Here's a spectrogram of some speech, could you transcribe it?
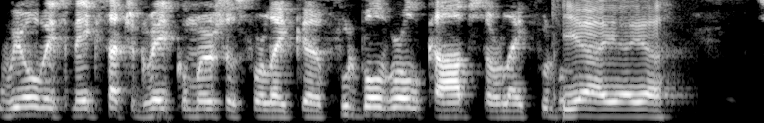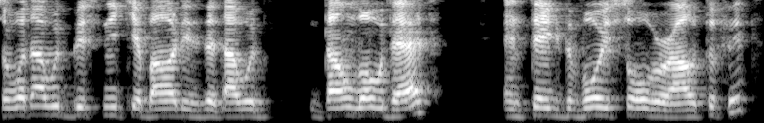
we always make such great commercials for like uh, football World Cups or like football. Yeah, yeah, yeah. So what I would be sneaky about is that I would download that and take the voiceover out of it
